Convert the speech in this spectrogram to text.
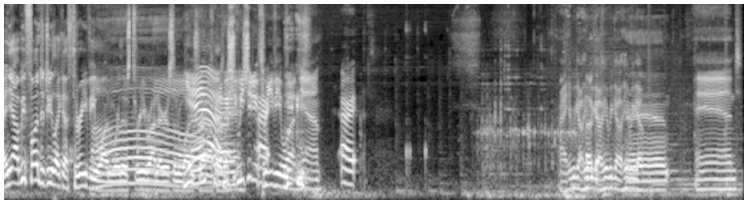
and yeah, it'd be fun to do like a 3v1 where there's three runners and one yeah, trap. we should, we should do All three v one. Yeah. All right. All right, here we go. Here we go. Here we go. Here we go. And And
